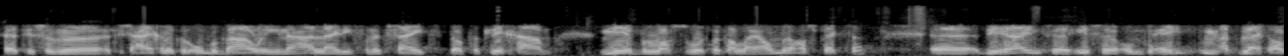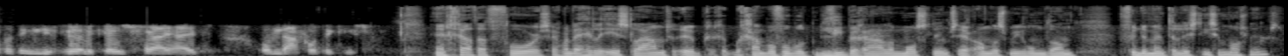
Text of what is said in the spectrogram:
Het is, een, het is eigenlijk een onderbouwing naar aanleiding van het feit dat het lichaam meer belast wordt met allerlei andere aspecten. die ruimte is er om te eten, maar het blijft altijd individuele keuzevrijheid om daarvoor te kiezen. En geldt dat voor zeg maar, de hele islam? gaan bijvoorbeeld liberale moslims er anders mee om dan fundamentalistische moslims?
